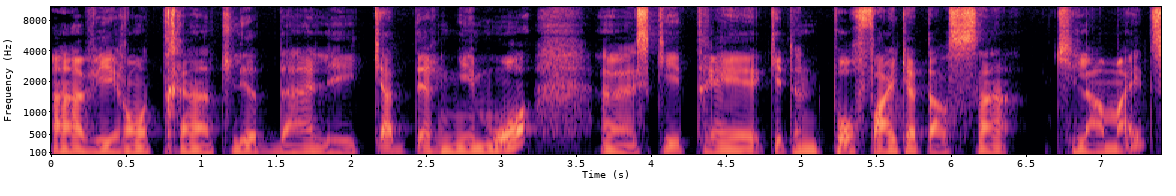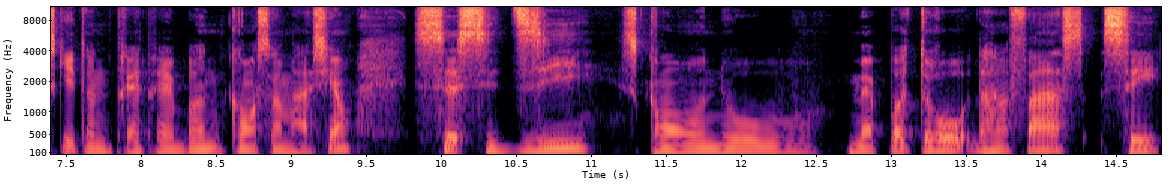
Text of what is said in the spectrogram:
environ 30 litres dans les quatre derniers mois, euh, ce qui est très, qui est une pour faire 1400 km, ce qui est une très très bonne consommation. Ceci dit, ce qu'on nous met pas trop d'en face, c'est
